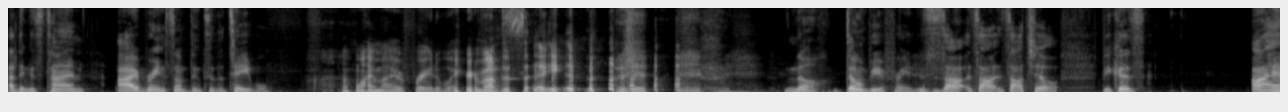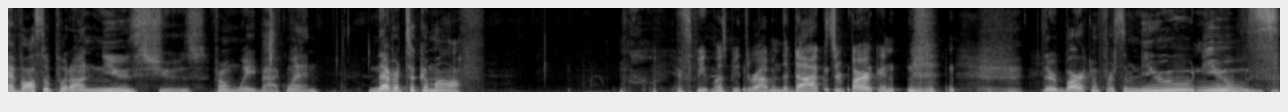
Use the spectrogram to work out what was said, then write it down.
I think it's time I bring something to the table. Why am I afraid of what you're about to say? No, don't be afraid. This is all it's all it's all chill. Because I have also put on news shoes from way back when. Never took them off. Your feet must be throbbing. The dogs are barking. They're barking for some new news.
